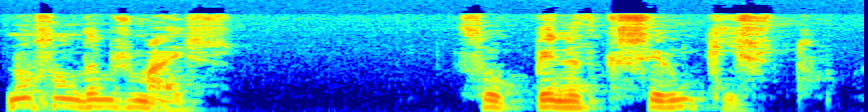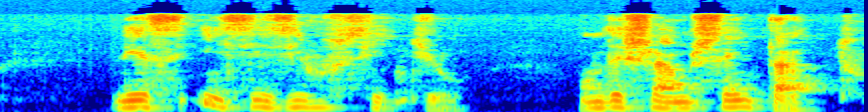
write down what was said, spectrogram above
não sondamos mais, sob pena de crescer um quisto, nesse incisivo sítio onde achamos sem tato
